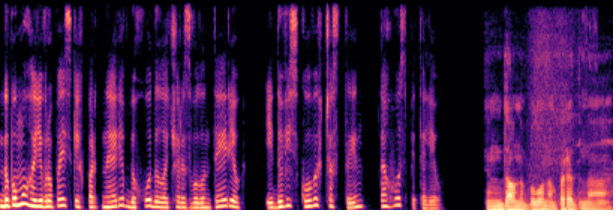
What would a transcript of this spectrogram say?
Допомога європейських партнерів доходила через волонтерів і до військових частин та госпіталів. Недавно було нам передано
